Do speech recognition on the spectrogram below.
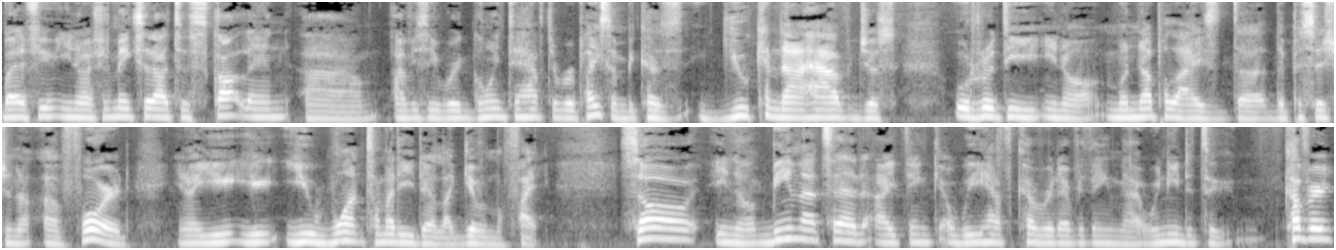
but if you you know if it makes it out to Scotland, um, obviously we're going to have to replace him because you cannot have just Urruti, you know, monopolize the the position of forward. You know, you you you want somebody to like give him a fight. So, you know, being that said, I think we have covered everything that we needed to cover.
